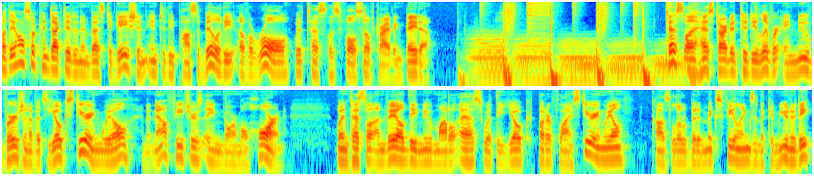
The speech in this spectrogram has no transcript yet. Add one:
but they also conducted an investigation into the possibility of a role with Tesla's full self driving beta. Tesla has started to deliver a new version of its yoke steering wheel, and it now features a normal horn. When Tesla unveiled the new Model S with the yoke butterfly steering wheel, caused a little bit of mixed feelings in the community.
